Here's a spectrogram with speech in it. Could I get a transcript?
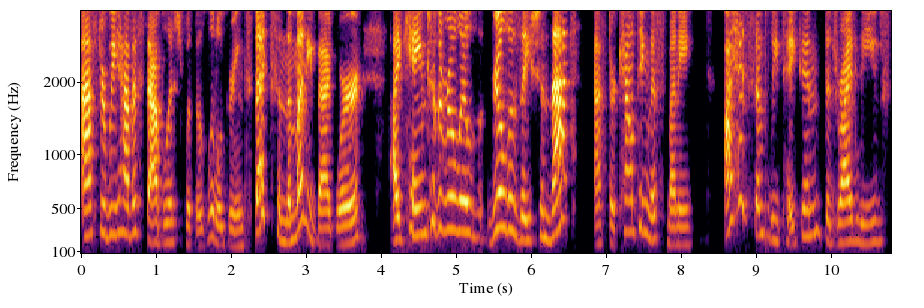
after we have established what those little green specks in the money bag were, I came to the real- realization that after counting this money, I had simply taken the dried leaves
